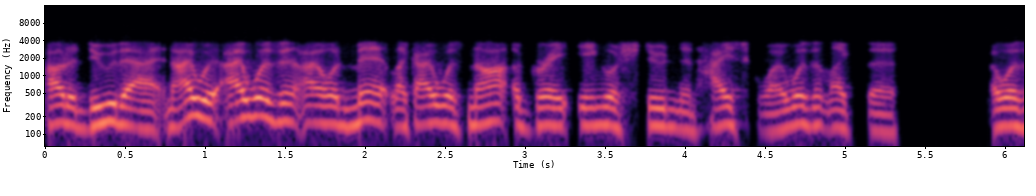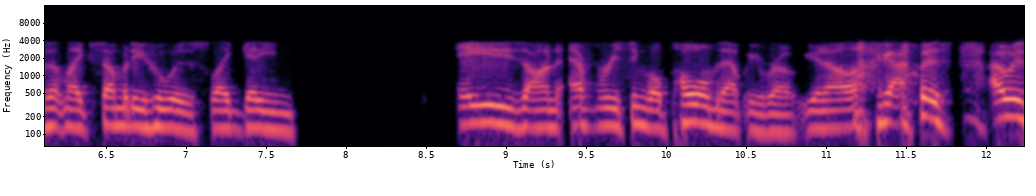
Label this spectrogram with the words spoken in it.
how to do that. And i would i wasn't i'll admit like i was not a great english student in high school. I wasn't like the i wasn't like somebody who was like getting a's on every single poem that we wrote you know? Like i was i was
